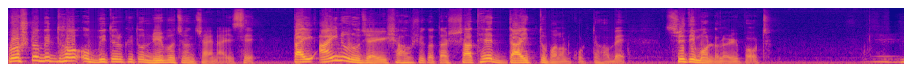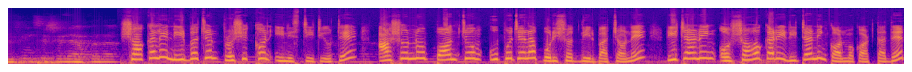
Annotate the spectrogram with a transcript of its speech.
প্রশ্নবিদ্ধ ও বিতর্কিত নির্বাচন চায় না এসে তাই আইন অনুযায়ী সাহসিকতার সাথে দায়িত্ব পালন করতে হবে। স্মৃতিমণ্ডলের রিপোর্ট। সকালে নির্বাচন প্রশিক্ষণ ইনস্টিটিউটে আসন্ন পঞ্চম উপজেলা পরিষদ নির্বাচনে রিটার্নিং ও সহকারী রিটার্নিং কর্মকর্তাদের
